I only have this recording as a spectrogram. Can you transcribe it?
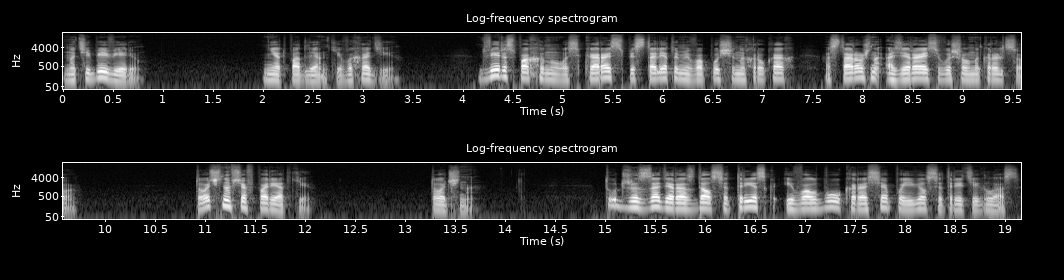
Но тебе верю». «Нет, подлянки, выходи». Дверь распахнулась, карась с пистолетами в опущенных руках, осторожно озираясь, вышел на крыльцо. «Точно все в порядке?» «Точно». Тут же сзади раздался треск, и во лбу у карася появился третий глаз,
